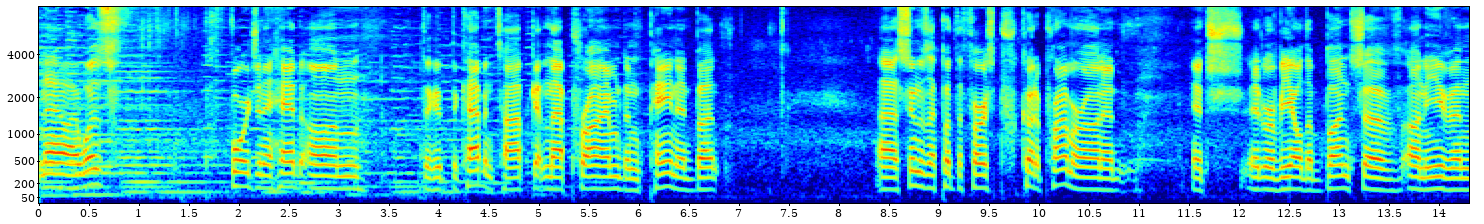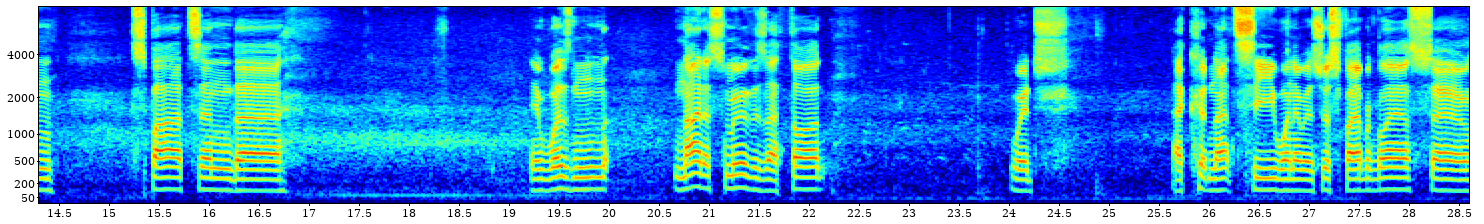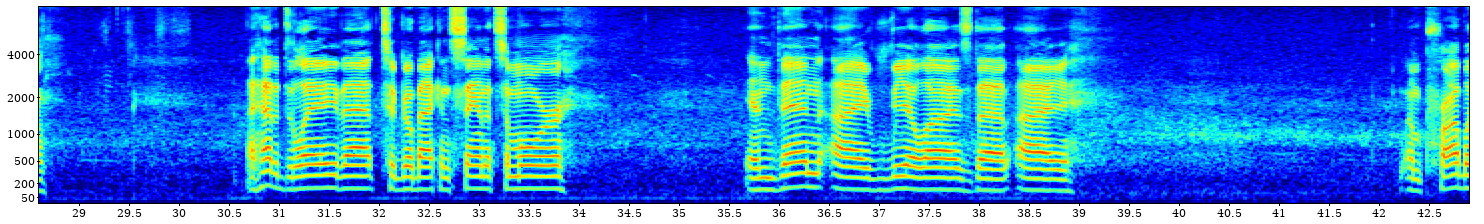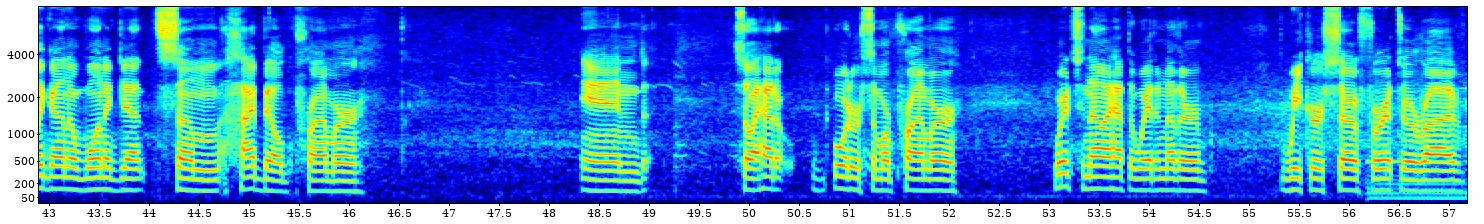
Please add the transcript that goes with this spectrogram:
Now I was forging ahead on the, the cabin top, getting that primed and painted, but uh, as soon as I put the first coat of primer on it, it, it revealed a bunch of uneven spots and uh, it was not as smooth as I thought, which I could not see when it was just fiberglass, so I had to delay that to go back and sand it some more. And then I realized that I I'm probably gonna want to get some high build primer and so I had to order some more primer which now I have to wait another week or so for it to arrive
